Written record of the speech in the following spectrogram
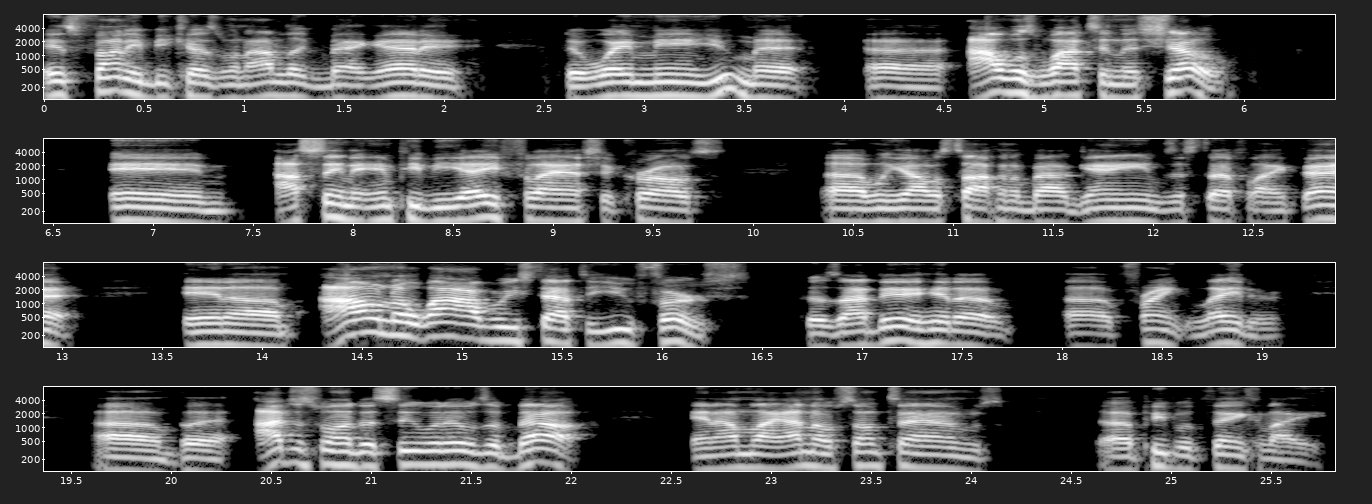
it's funny because when I look back at it, the way me and you met, uh, I was watching the show, and I seen the NPBA flash across uh, when y'all was talking about games and stuff like that. And um, I don't know why I reached out to you first because I did hit up uh, Frank later, uh, but I just wanted to see what it was about. And I'm like, I know sometimes uh, people think like,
